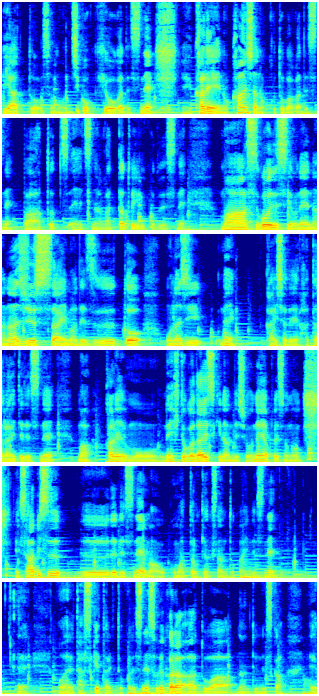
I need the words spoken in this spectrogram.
ビヤッとその時刻表がですね、えー、彼への感謝の言葉がですねバーッとつ,、え、つながったということですね。まあすごいですよね。70歳までずっと同じね会社で働いてですねまあ彼もね人が大好きなんでしょうね。やっぱりそのサービスでですね、まあ、困ったお客さんとかにですね、えー、助けたりとかですね。それからあとは何て言うんですか、え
